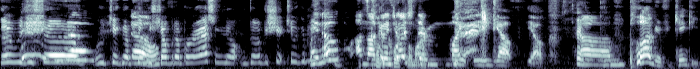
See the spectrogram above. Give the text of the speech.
Then we just uh, No. we take that No. pill, shove it up our ass, and you know, do the shit too. Get back You know, home. I'm It's not called gonna a cork judge. lamar. There might be. Yep, yep. Um, plug if you're kinky.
